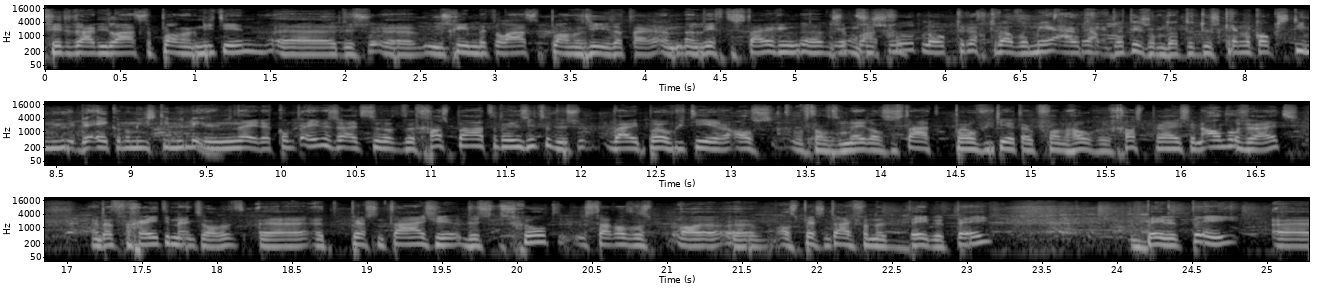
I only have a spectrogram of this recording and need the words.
zitten daar die laatste plannen niet in. Dus misschien met de laatste plannen zie je dat daar een, een lichte stijging eh, Dus onze schuld loopt terug terwijl we meer uitgeven. Dat is omdat het dus kennelijk ook de economie stimuleert. Nee, dat komt enerzijds doordat de gasbaten erin zitten. Dus wij profiteren als, of dan de Nederlandse staat profiteert ook van hogere gasprijzen. En anderzijds, en dat vergeten mensen altijd, eh, het percentage, dus de schuld staat altijd als, eh, eh, als percentage van het BBP. BBP, eh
